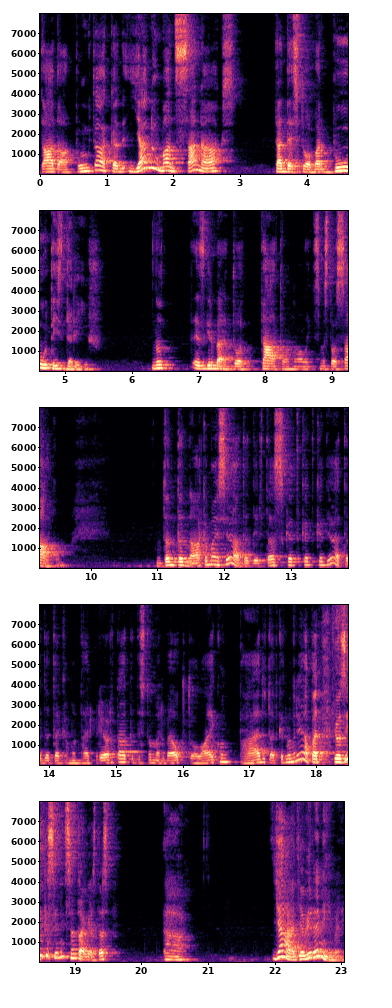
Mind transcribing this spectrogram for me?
tādā punktā, ka, ja nu man sanāks, tad es to varbūt izdarīšu. Nu, es gribētu to tā to nolikt, vismaz to sākumu. Un tad, tad nākamais, jā, tad ir tas, kad, kad, kad jā, tad, tā, ka man tā ir prioritāte, tad es tomēr veltu to laiku un pēdu, tad, kad man ir jāpēd. Jo, zini, kas ir interesantākais, tas uh, jāēd jau ir anyway.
